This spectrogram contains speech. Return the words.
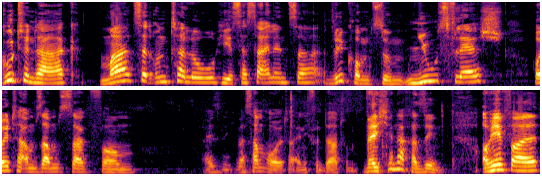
Guten Tag, Mahlzeit und Hallo, hier ist der Silencer. Willkommen zum Newsflash. Heute am Samstag vom. Weiß nicht, was haben wir heute eigentlich für ein Datum? Werde ich ja nachher sehen. Auf jeden Fall,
